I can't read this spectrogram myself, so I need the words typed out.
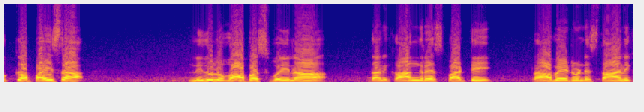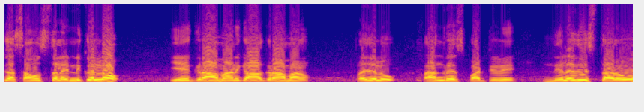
ఒక్క పైసా నిధులు వాపసు పోయినా దాని కాంగ్రెస్ పార్టీ రాబోయేటువంటి స్థానిక సంస్థల ఎన్నికల్లో ఏ గ్రామానికి ఆ గ్రామం ప్రజలు కాంగ్రెస్ పార్టీని నిలదీస్తారు?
